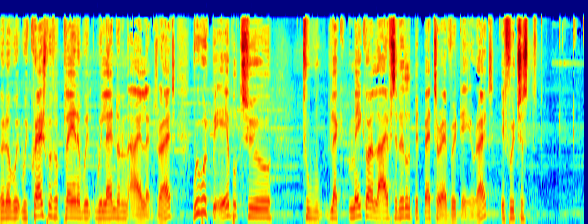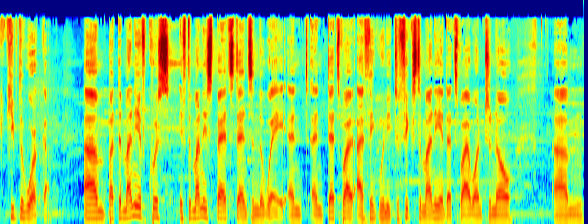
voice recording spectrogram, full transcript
you know we, we crash with a plane and we, we land on an island, right? We would be able to to like make our lives a little bit better every day, right? If we just keep the work up. Um, but the money, of course, if the money is bad, stands in the way, and and that's why I think we need to fix the money, and that's why I want to know um,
